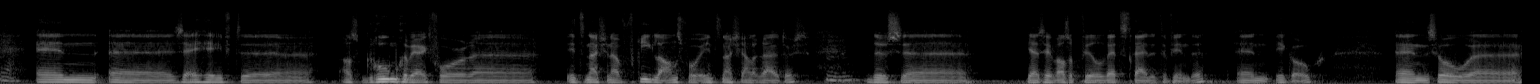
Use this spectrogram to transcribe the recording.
Ja. En eh, zij heeft eh, als groom gewerkt voor eh, internationaal freelance, voor internationale ruiters. Mhm. Dus eh, ja, zij was op veel wedstrijden te vinden. En ik ook. En zo eh,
